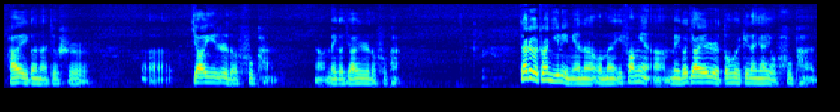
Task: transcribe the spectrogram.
还有一个呢就是呃交易日的复盘啊，每个交易日的复盘。在这个专辑里面呢，我们一方面啊，每个交易日都会给大家有复盘。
